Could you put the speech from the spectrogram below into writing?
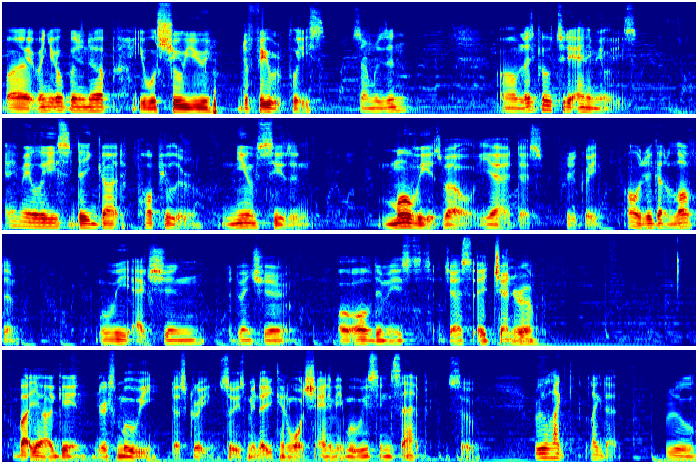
but when you open it up it will show you the favorite place for some reason um, let's go to the anime list anime list they got popular new season movie as well. Yeah that's pretty great. Oh they got a lot of them. Movie action adventure all of them is just a genre. But yeah again there's movie. That's great. So it's mean that you can watch anime movies in this app. So really like like that. Really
